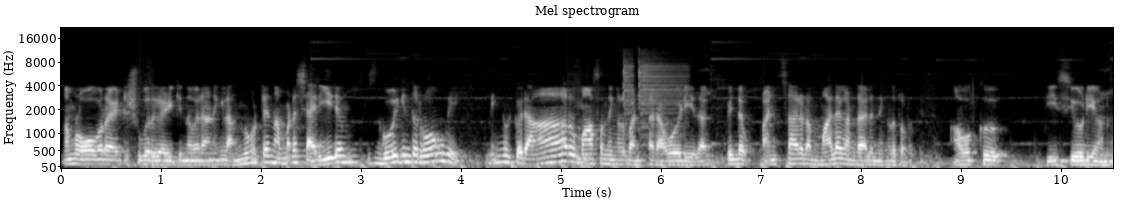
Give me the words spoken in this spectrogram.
നമ്മൾ ഓവറായിട്ട് ഷുഗർ കഴിക്കുന്നവരാണെങ്കിൽ അങ്ങോട്ടേ നമ്മുടെ ശരീരം is going in the wrong way നിങ്ങൾക്ക് ഒരു ആറ് മാസം നിങ്ങൾ പഞ്ചസാര അവോയ്ഡ് ചെയ്താൽ പിന്നെ പഞ്ചസാരയുടെ മല കണ്ടാലും നിങ്ങൾ തുറത്തില്ല അവക്ക് പി സി ഒ ഡി ആണ്.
